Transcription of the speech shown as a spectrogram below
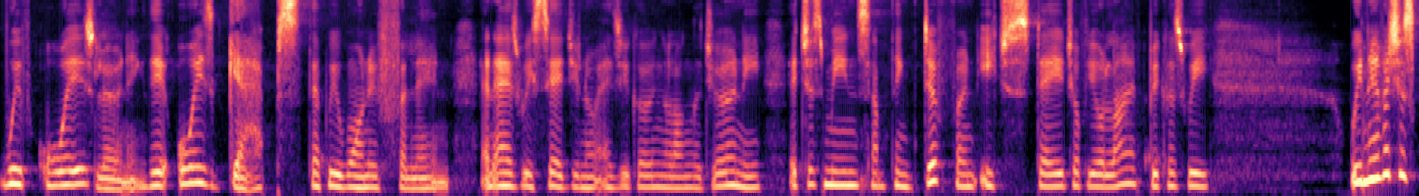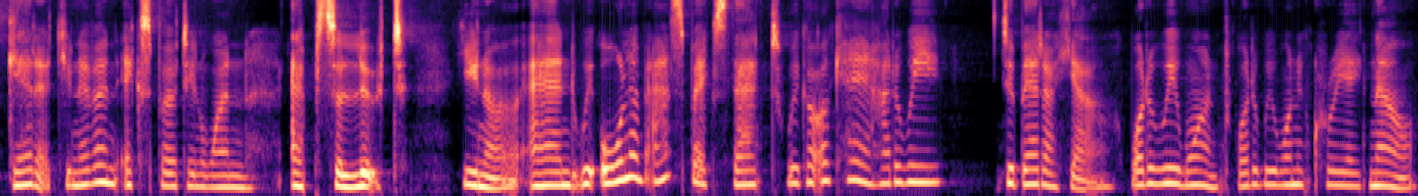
we've always learning. There are always gaps that we want to fill in. And as we said, you know, as you're going along the journey, it just means something different each stage of your life because we we never just get it. You're never an expert in one absolute, you know, and we all have aspects that we go, okay, how do we do better here? What do we want? What do we want to create now?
